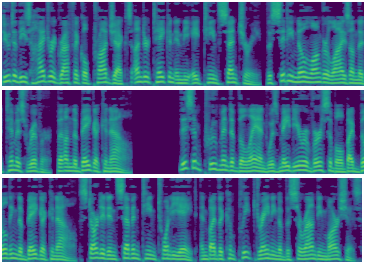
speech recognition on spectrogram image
Due to these hydrographical projects undertaken in the 18th century, the city no longer lies on the Timis River, but on the Bega Canal. This improvement of the land was made irreversible by building the Bega Canal started in 1728 and by the complete draining of the surrounding marshes.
